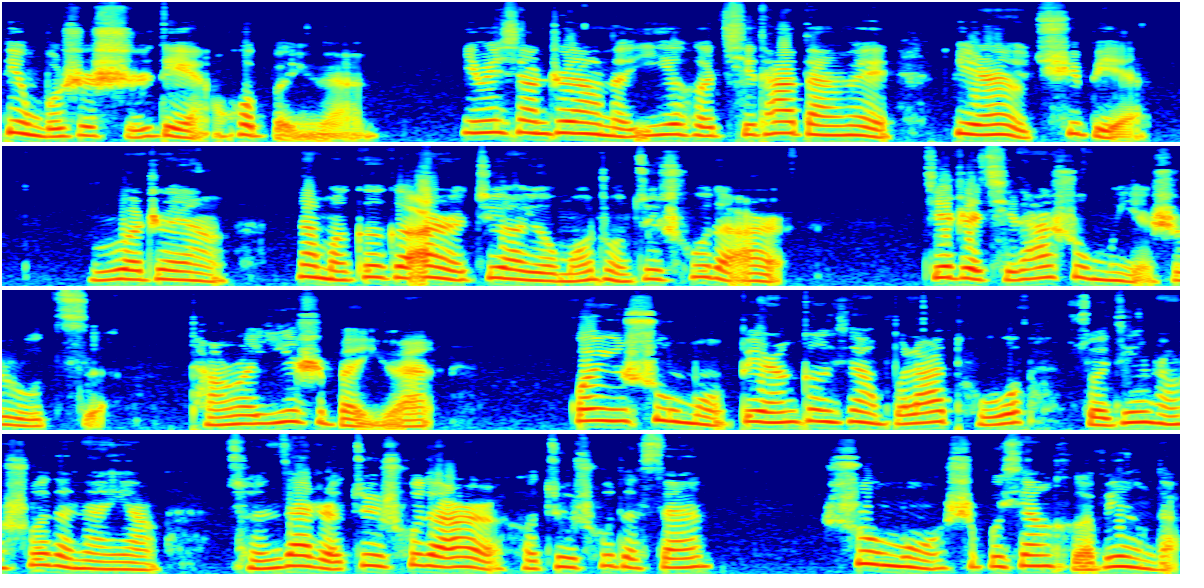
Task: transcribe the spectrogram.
并不是始点或本源，因为像这样的一和其他单位必然有区别。如若这样，那么各个二就要有某种最初的二，接着其他数目也是如此。倘若一是本源，关于数目必然更像柏拉图所经常说的那样，存在着最初的二和最初的三，数目是不相合并的。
